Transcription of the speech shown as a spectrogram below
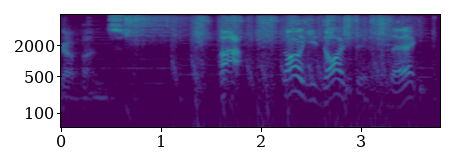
Forgot buttons. Ha! Oh, you dodged it. What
